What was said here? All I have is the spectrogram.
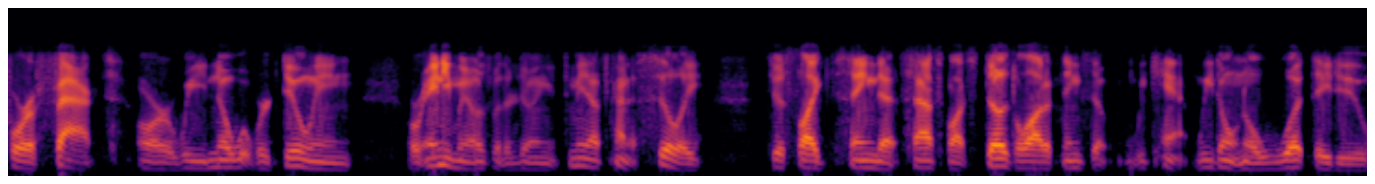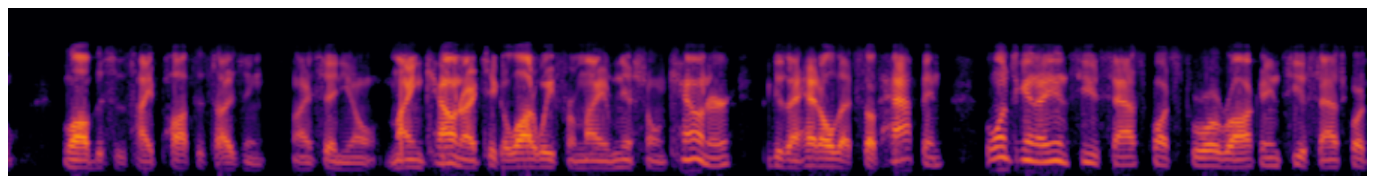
for a fact or we know what we're doing or anyone knows what they're doing. To me, that's kind of silly. Just like saying that Sasquatch does a lot of things that we can't. We don't know what they do. A lot of this is hypothesizing. I said, you know, my encounter, I take a lot away from my initial encounter because I had all that stuff happen. But once again, I didn't see a Sasquatch throw a rock. I didn't see a Sasquatch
